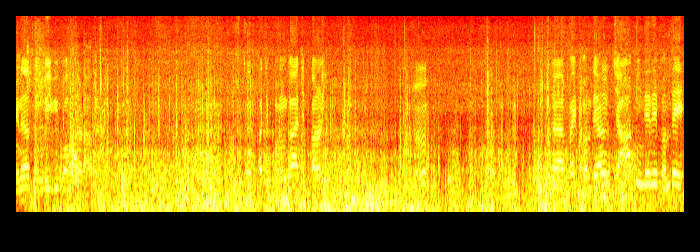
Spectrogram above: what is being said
ਇਹਨਾਂ ਦਾ ਤੂੜੀ ਵੀ ਬਹੁਤ ਲੜਾ ਦੇ ਕੁੱਪ ਚ ਪੰਗਾ ਚ ਪਾਣੀ। ਹੂੰ। ਭਾਈ ਬੰਦਿਆਂ ਨੂੰ ਚਾਹ ਪੀਂਦੇ ਦੇ ਬੰਦੇ।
